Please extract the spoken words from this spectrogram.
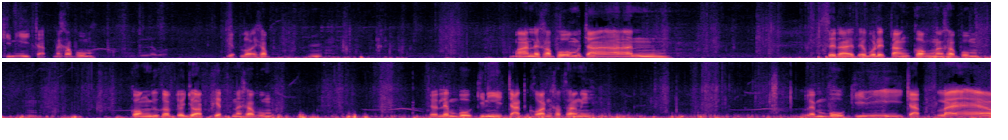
กินี่จัดนะครับ ผมเรียบร้อยครับอืมมาเลยครับ ผมอาจารย์เสียดายแต่บริตั้งกล่องนะครับ ผมกล่องอยู่กับเจ้ายอดเพชรนะครับ ผมเดี๋ยวแลมโบกินี่จัดก่อนครับทางนี้แลมโบกินี่จัดแล้ว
